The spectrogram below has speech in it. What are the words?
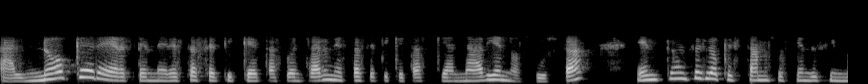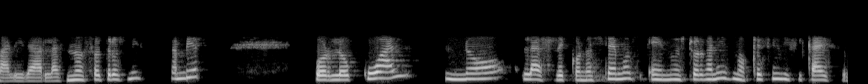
Al no querer tener estas etiquetas o entrar en estas etiquetas que a nadie nos gusta, entonces lo que estamos haciendo es invalidarlas nosotros mismos también, por lo cual no las reconocemos en nuestro organismo. ¿Qué significa esto?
